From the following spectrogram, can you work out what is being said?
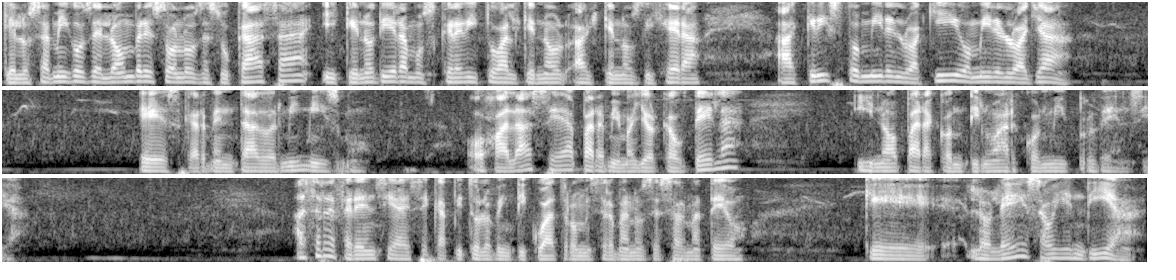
que los amigos del hombre son los de su casa y que no diéramos crédito al que, no, al que nos dijera, a Cristo mírenlo aquí o mírenlo allá. He escarmentado en mí mismo. Ojalá sea para mi mayor cautela y no para continuar con mi prudencia. Hace referencia a ese capítulo 24, mis hermanos de San Mateo, que lo lees hoy en día,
